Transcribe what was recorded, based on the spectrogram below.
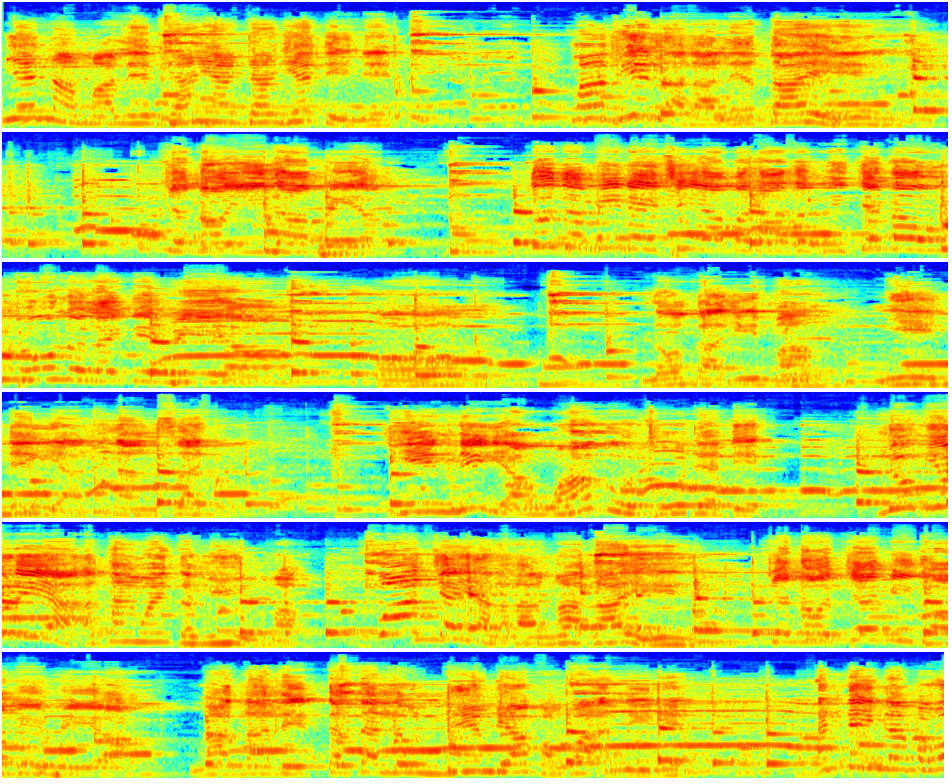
မျက်နှာမှာလဲဖြန်းရတန်ချက်တွေနဲ့ဘာဖြစ်လာတာလဲသားရဲ့ကျွန် တော်ဤသားဖေရသူသမီးနဲ့ချင်းရမလားသမီးကျွန်တော်ကိုထိုးလွတ်လိုက်တယ်ဖေရဩလောကကြီးမှာမြေနဲ့ရလန်ဆိုင်ရေနဲ့ရဝမ်းကိုထိုးတတ်တဲ့လူမျိုးတွေကအတိုင်းဝိုင်းသမီးကိုမှပွားကြရလာလားငါသားရဲ့ကျွန်တော်ကြက်မိသွားပြီဖေရငါသားလေးတက်တက်လုံးနင်းပြဘဝအနေနဲ့အနေငံဘဝ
